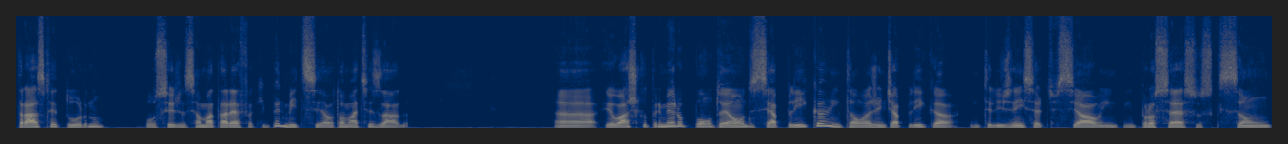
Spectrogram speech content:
traz retorno, ou seja, se é uma tarefa que permite ser automatizada. Uh, eu acho que o primeiro ponto é onde se aplica, então a gente aplica inteligência artificial em, em processos que são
